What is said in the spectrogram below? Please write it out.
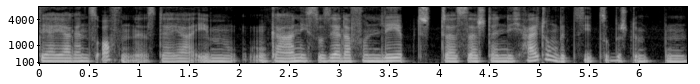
der ja ganz offen ist, der ja eben gar nicht so sehr davon lebt, dass er ständig Haltung bezieht zu bestimmten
